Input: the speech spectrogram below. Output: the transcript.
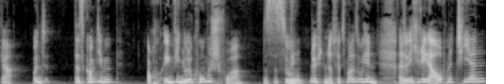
Ja. Und das kommt ihm auch irgendwie null komisch vor. Das ist so, Nee. nö, ich nehme das jetzt mal so hin. Also ich rede auch mit Tieren,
